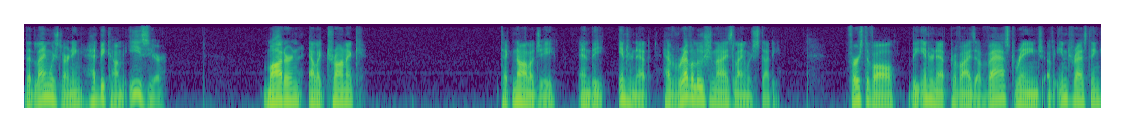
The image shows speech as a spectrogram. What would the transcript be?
that language learning had become easier. Modern electronic technology and the Internet have revolutionized language study. First of all, the Internet provides a vast range of interesting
